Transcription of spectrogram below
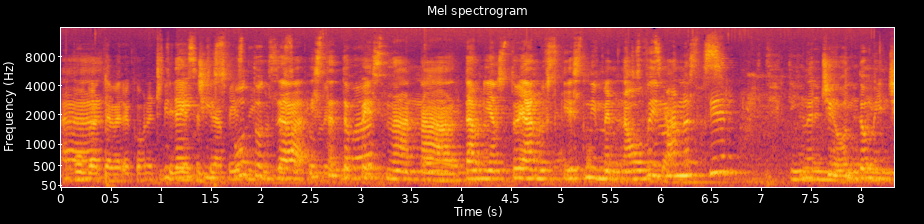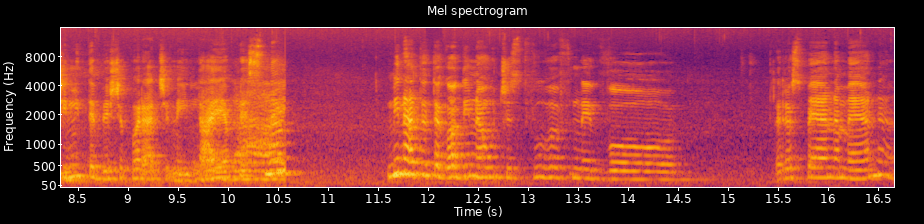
Богате ве рековне 40 Бидејќи на кои за истата песна на Дамјан Стојановски е снимен на овој манастир, значи од домичините беше порачена и таа песна. Минатата година учествувавме во Распеана Меана,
